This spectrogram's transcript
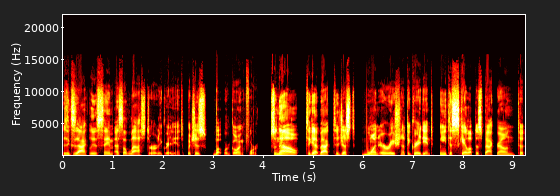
is exactly the same as the last third of the gradient, which is what we're going for. So now to get back to just one iteration of the gradient, we need to scale up this background to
